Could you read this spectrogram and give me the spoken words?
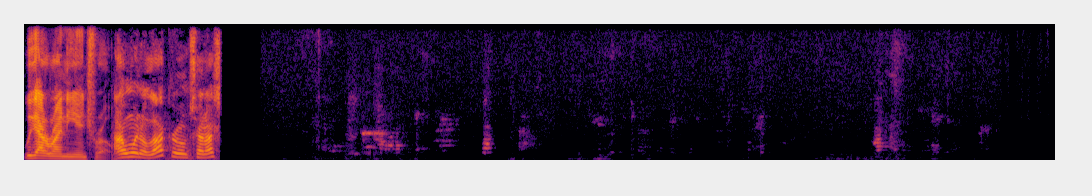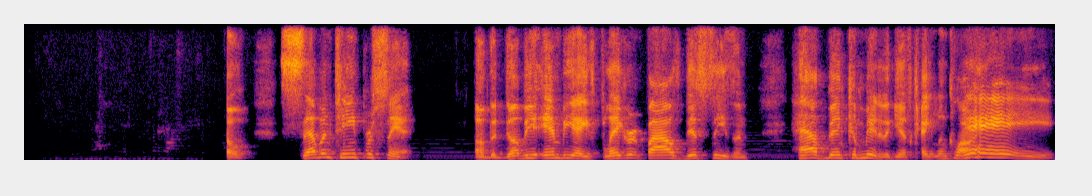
We got to run the intro. I went in the locker room trying to. So 17% of the WNBA's flagrant fouls this season have been committed against Caitlin Clark. Hey.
